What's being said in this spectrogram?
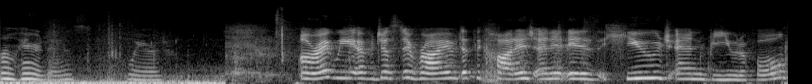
Oh, here it is. Weird. All right, we have just arrived at the cottage and it is huge and beautiful.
